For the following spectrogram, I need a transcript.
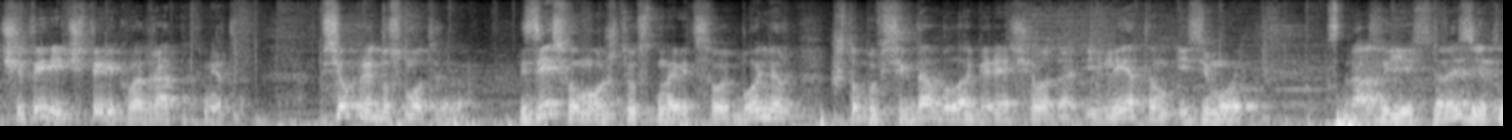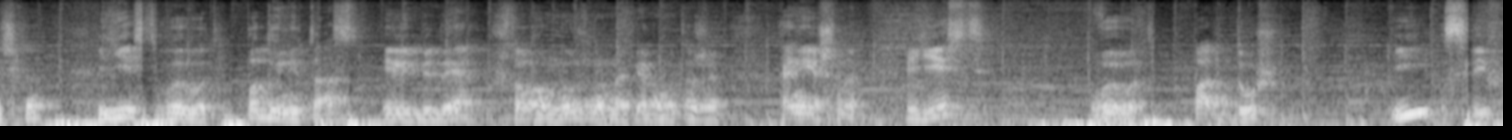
4,4 квадратных метра. Все предусмотрено. Здесь вы можете установить свой бойлер, чтобы всегда была горячая вода и летом, и зимой. Сразу есть розеточка, есть вывод под унитаз или биде, что вам нужно на первом этаже. Конечно, есть вывод под душ и слив.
